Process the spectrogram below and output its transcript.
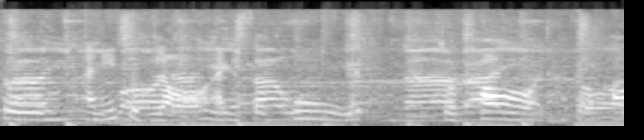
ซูมอันนี้สุดหล่ออันนี้ตัวผู้ตัวพ่อนะคะตัวพ่อ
